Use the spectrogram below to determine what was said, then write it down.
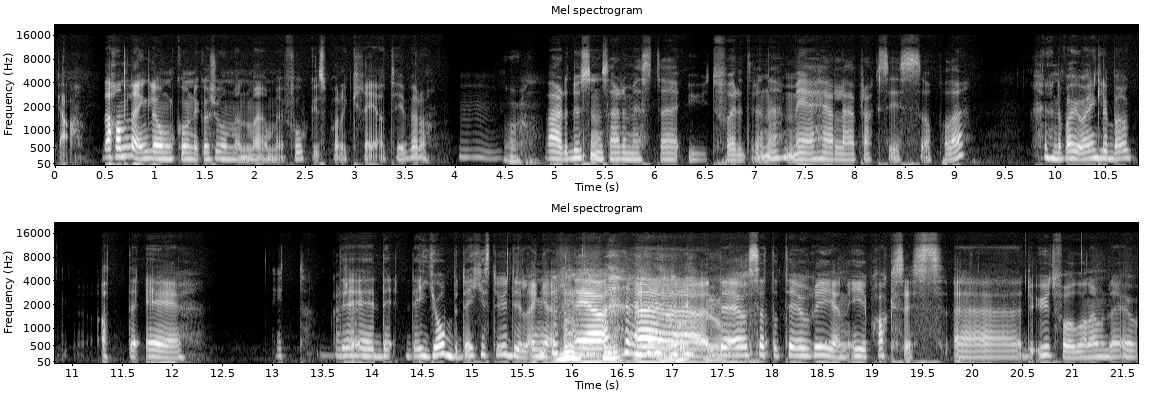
ja det handler egentlig om kommunikasjon, men mer med fokus på det kreative, da. Mm. Hva er det du syns er det mest eh, utfordrende med hele praksisoppholdet? Det var jo egentlig bare at det er Hytt, det er, det, det er, jobb, det er ikke studie lenger. eh, det er å sette teorien i praksis. Eh, det utfordrende, men det er jo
